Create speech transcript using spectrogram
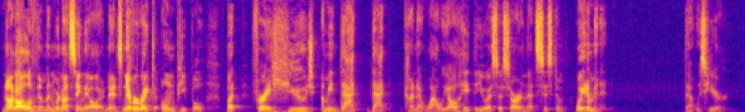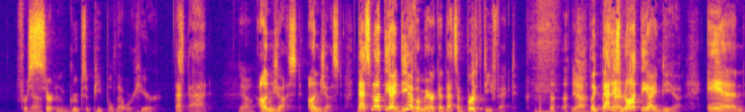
Not all of them, and we're not saying they all are. It's never right to own people, but for a huge, I mean, that that kind of wow, we all hate the USSR and that system. Wait a minute, that was here for certain groups of people that were here. That's bad, yeah, unjust, unjust. That's not the idea of America. That's a birth defect. yeah. Like that that's is not the idea. And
